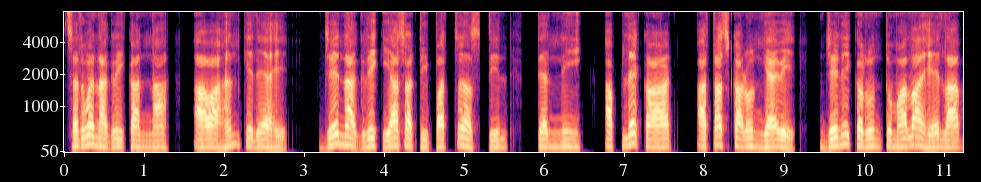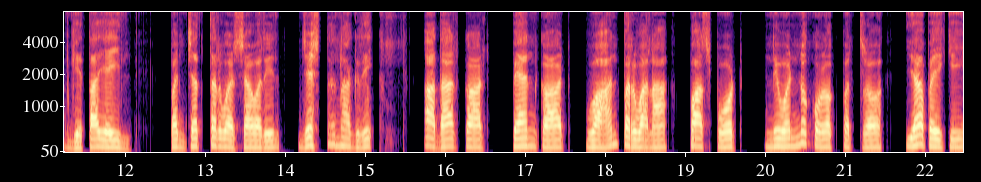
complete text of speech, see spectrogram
सर्व नागरिकांना आवाहन केले आहे. जे नागरिक यासाठी पात्र असतील त्यांनी आपले कार्ड आताच काढून घ्यावे. जेणेकरून तुम्हाला हे लाभ घेता येईल. पंच्याहत्तर वर्षावरील ज्येष्ठ नागरिक आधार कार्ड पॅन कार्ड वाहन परवाना पासपोर्ट निवडणूक ओळखपत्र यापैकी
